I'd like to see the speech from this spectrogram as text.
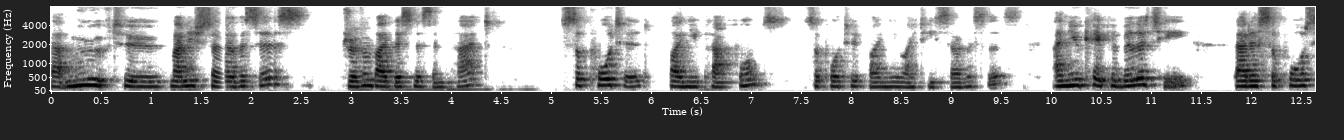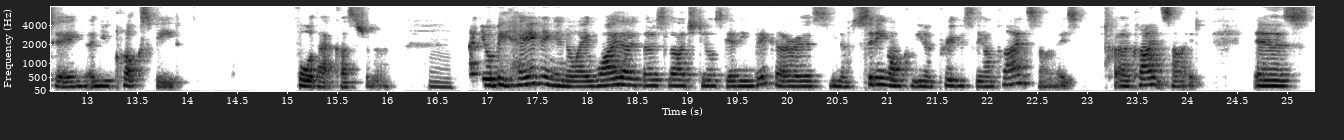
that move to managed services driven by business impact, supported by new platforms, supported by new IT services, and new capability that is supporting a new clock speed for that customer. Mm. And you're behaving in a way. Why are those large deals getting bigger? Is you know sitting on you know previously on client side, uh, client side, is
